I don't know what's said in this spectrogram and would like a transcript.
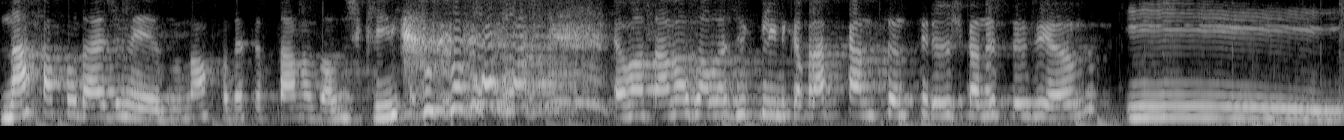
Na faculdade mesmo, nossa, eu detestava as aulas de clínica. eu matava as aulas de clínica para ficar no centro cirúrgico anestesiando. E,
